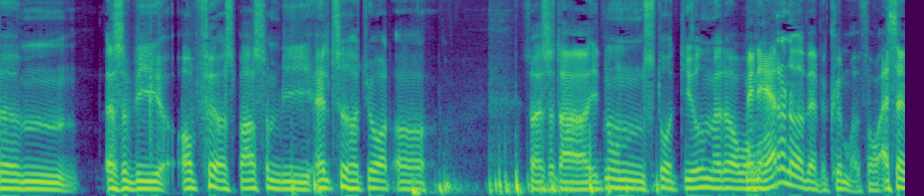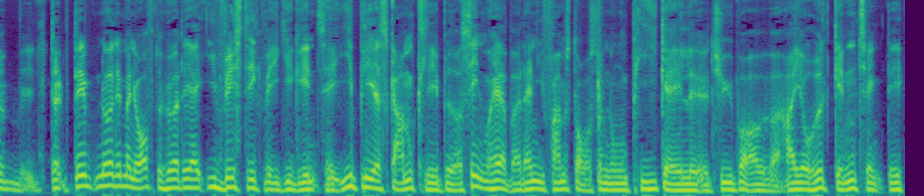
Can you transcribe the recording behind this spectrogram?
Øhm, altså, vi opfører os bare, som vi altid har gjort, og så altså, der er ikke nogen stor deal med det over. Men er der noget at være bekymret for? Altså, det, det, noget af det, man jo ofte hører, det er, at I vidste ikke, hvad I gik ind til. I bliver skamklippet, og se nu her, hvordan I fremstår som nogle pigegale typer, og har I overhovedet gennemtænkt det?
